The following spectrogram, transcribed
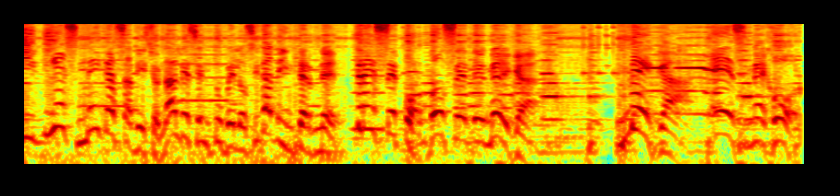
y 10 megas adicionales en tu velocidad de internet. 13 x 12 de Mega. Mega es mejor.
